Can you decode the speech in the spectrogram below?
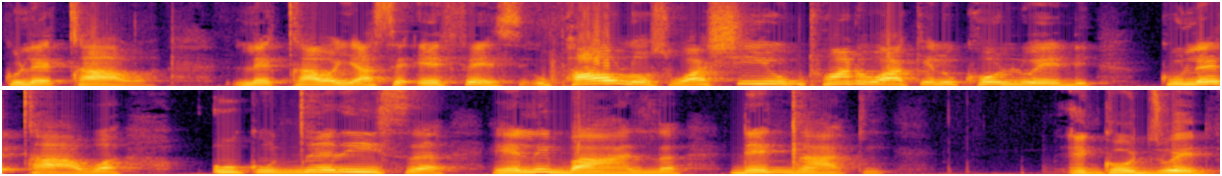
kule cawa le cawa yase-efesi. Upawulos washiya umthwano wakhe elukholweni kule cawa ukuncedisa eli bandla nengxaki enkonzweni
